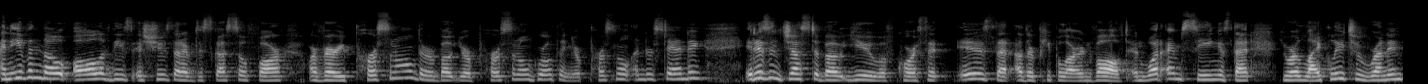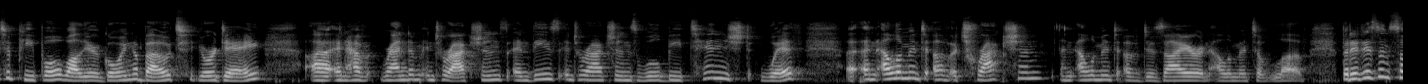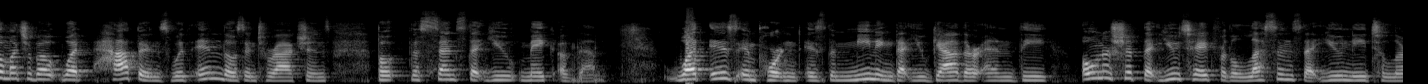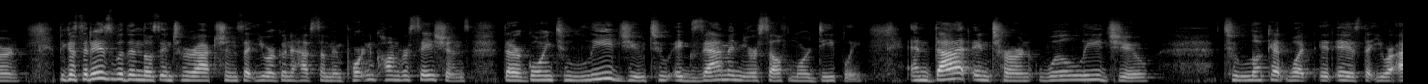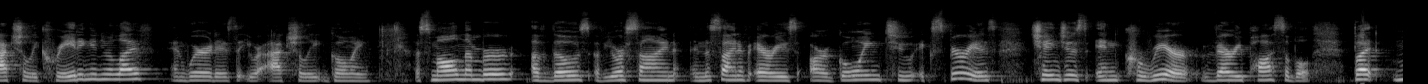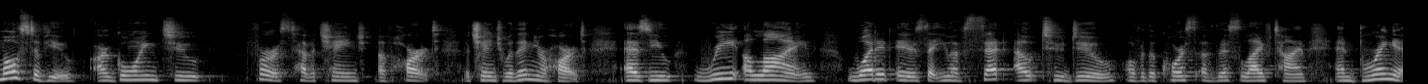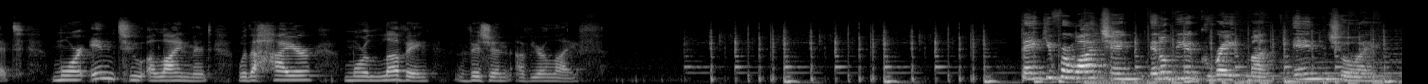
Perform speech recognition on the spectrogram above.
and even though all of these issues that I've discussed so far are very personal, they're about your personal growth and your personal understanding, it isn't just about you, of course, it is that other people are involved. And what I'm seeing is that you are likely to run into people while you're going about your day uh, and have random interactions. And these interactions will be tinged with uh, an element of attraction, an element of desire, an element of love. But it isn't so much about what happens within those interactions, but the sense that you make of them. What is important is the meaning that you gather and the ownership that you take for the lessons that you need to learn. Because it is within those interactions that you are going to have some important conversations that are going to lead you to examine yourself more deeply. And that in turn will lead you to look at what it is that you are actually creating in your life and where it is that you are actually going. A small number of those of your sign in the sign of Aries are going to experience changes in career, very possible. But most of you are going to first have a change of heart, a change within your heart, as you realign what it is that you have set out to do over the course of this lifetime and bring it more into alignment with a higher, more loving vision of your life. Thank you for watching. It'll be a great month. Enjoy.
